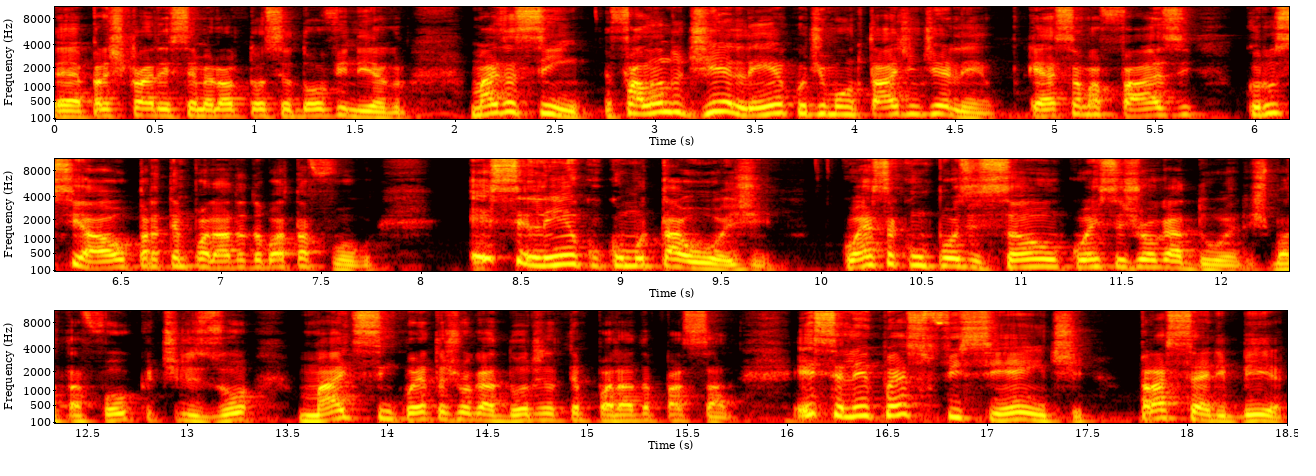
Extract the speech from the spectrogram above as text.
é, para esclarecer melhor o torcedor alvinegro. Mas assim, falando de elenco, de montagem de elenco, porque essa é uma fase crucial para a temporada do Botafogo. Esse elenco como está hoje, com essa composição, com esses jogadores, Botafogo que utilizou mais de 50 jogadores na temporada passada. Esse elenco é suficiente para a Série B?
